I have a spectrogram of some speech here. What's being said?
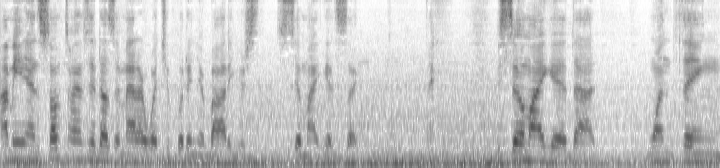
I mean, and sometimes it doesn't matter what you put in your body, you still might get sick. you still might get that one thing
